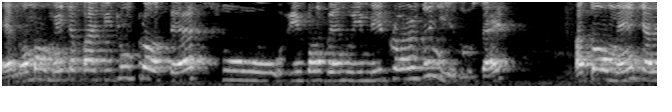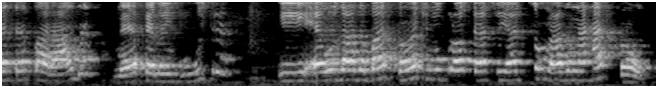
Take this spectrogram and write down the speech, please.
É normalmente a partir de um processo envolvendo microorganismos, certo? Atualmente ela é separada né, pela indústria e é usada bastante no processo e adicionada na ração.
